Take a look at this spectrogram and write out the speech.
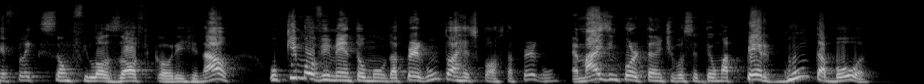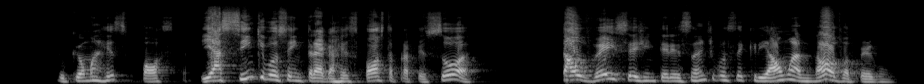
reflexão filosófica original, o que movimenta o mundo? A pergunta ou a resposta? A pergunta. É mais importante você ter uma pergunta boa do que uma resposta. E assim que você entrega a resposta para a pessoa, talvez seja interessante você criar uma nova pergunta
